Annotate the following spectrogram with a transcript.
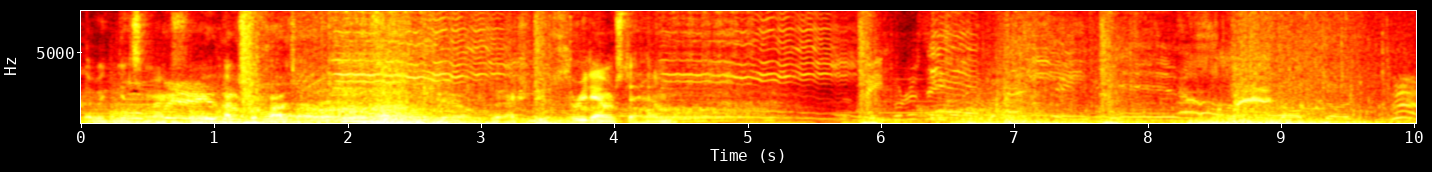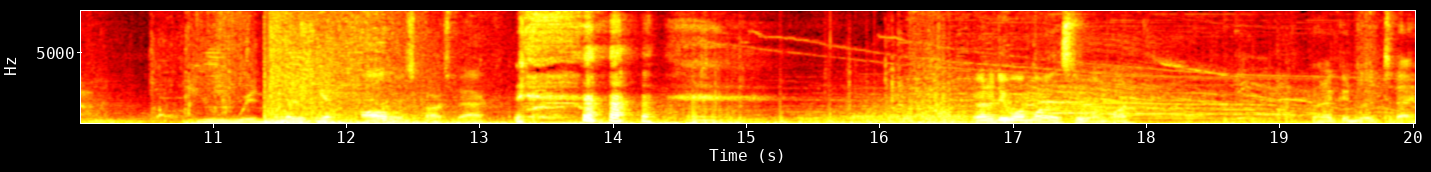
Then we can get some actual extra cards out of it. We can actually do 3 damage to him. And then we can get all those cards back. you wanna do one more? Let's do one more. I'm in a good mood today.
